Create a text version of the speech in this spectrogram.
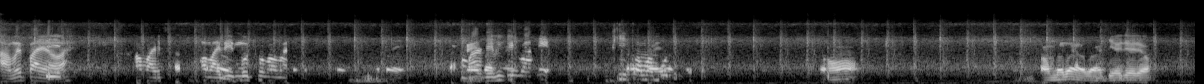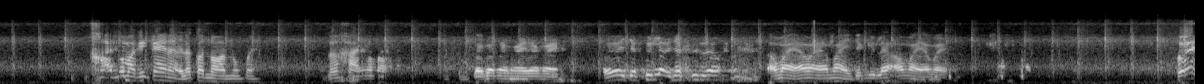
อ้าวไม่ไปเหรอวะเอาใหม่เอาใหม่พี่มุดเข้ามาใหม่มาเดี๋ยวพี่มาเนี่ยพี่ต้องมามุดอ๋อเอาไม่ได้ว่ะเดี๋ยวเดี๋ยวเดี๋ยวขายเข้ามาใกล้ๆหน่อยแล้วก็นอนลงไป แล้วขายเข้ามาแล้วก็ทำไงทำไงเอ้ยจะขึ้นแล้วจะขึ้นแล้ว เอาใหม่เอาใหม่เอาใหม่จะขึ้นแล้วเอาใหม่เอาใหม่ เฮ้ย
